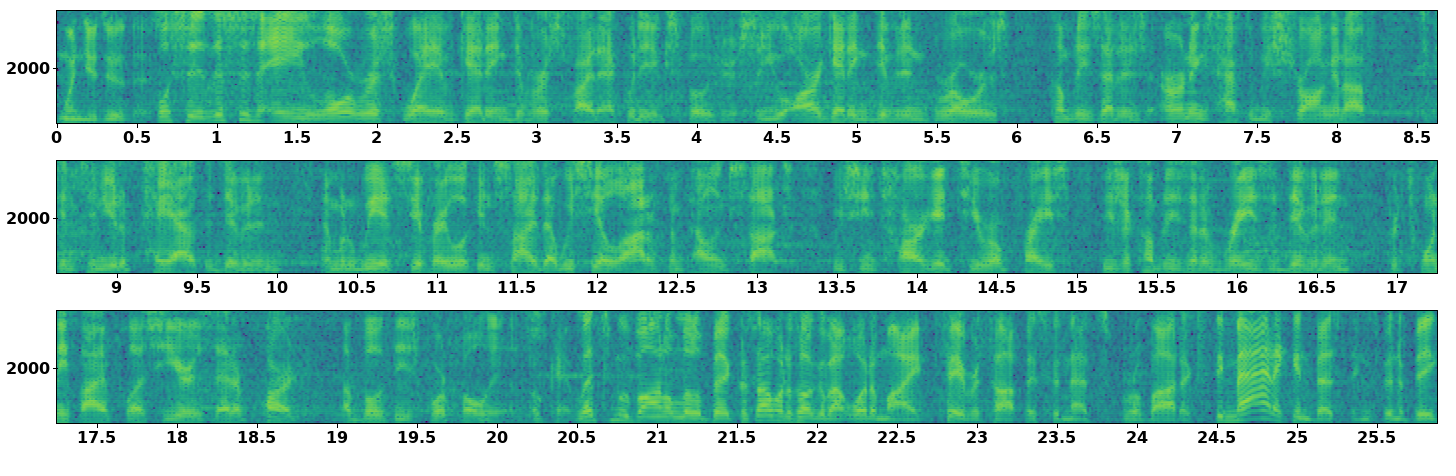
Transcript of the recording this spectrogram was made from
when you do this? Well, so this is a lower risk way of getting diversified equity exposure. So you are getting dividend growers, companies that is earnings have to be strong enough to continue to pay out the dividend. And when we at CFRA look inside that, we see a lot of compelling stocks. We've seen Target, T. Rowe Price. These are companies that have raised the dividend for 25 plus years that are part of both these portfolios. Okay, let's move on a little bit because I want to talk about one of my favorite topics, and that's robotics. Thematic investing has been a big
